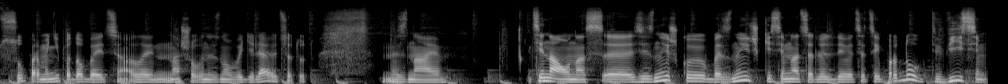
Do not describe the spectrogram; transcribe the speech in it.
супер, мені подобається, але на що вони знову виділяються тут? Не знаю. Ціна у нас е, зі знижкою, без знижки, 17 людей дивиться цей продукт, 8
